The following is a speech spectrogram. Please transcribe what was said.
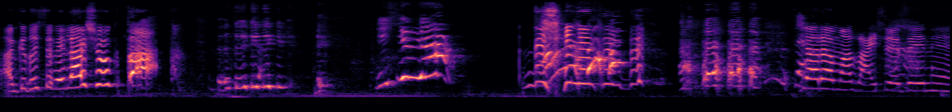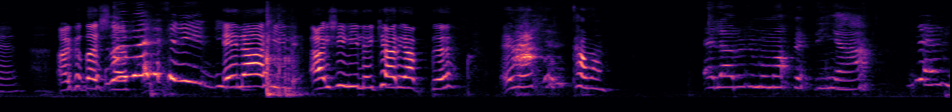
Arkadaşlar Ela şokta. Dişim ya. Dişini sürdü. Yaramaz Ayşe seni. Arkadaşlar. Ela hile, Ayşe hilekar yaptı. Evet tamam. Ela rujumu mahvettin ya. Sen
